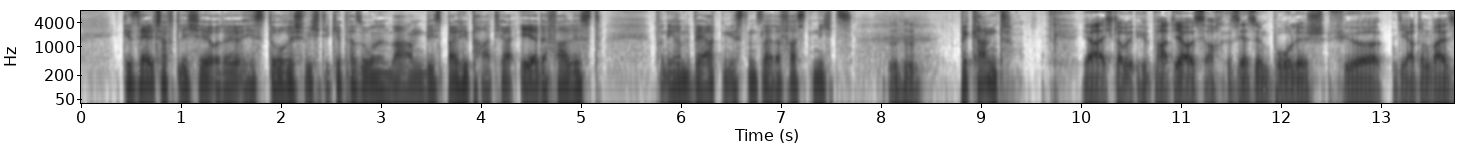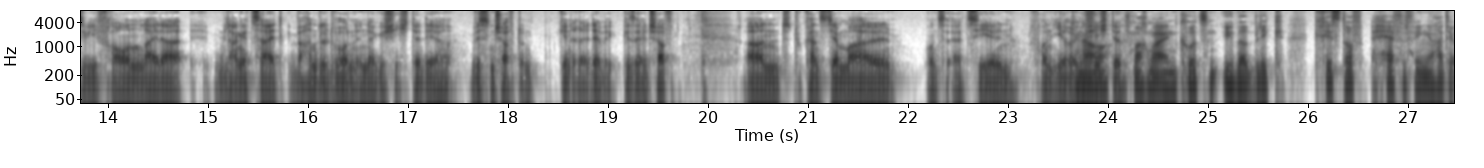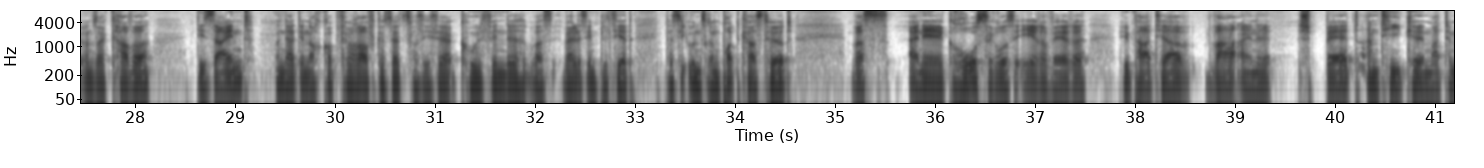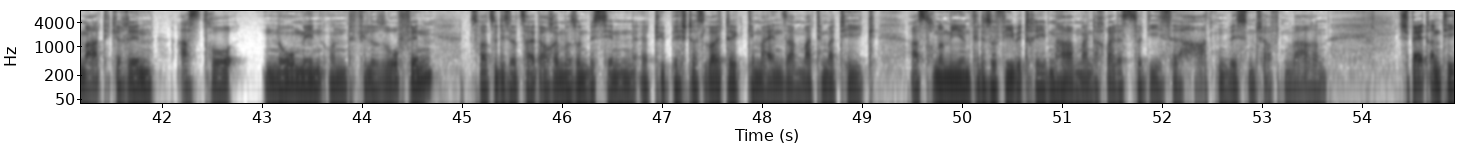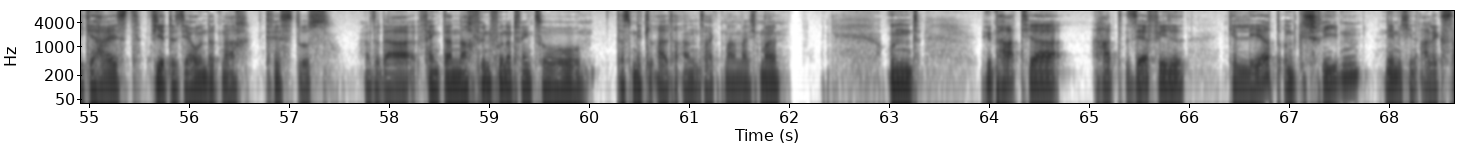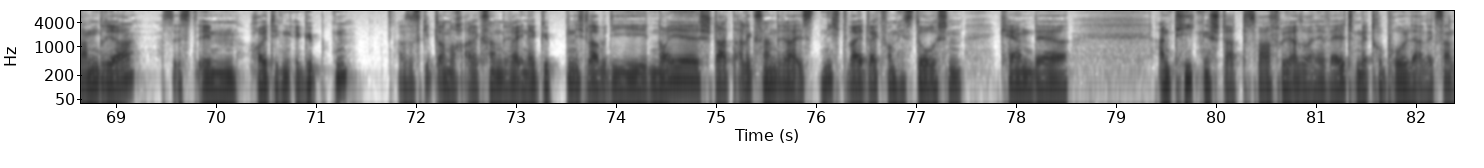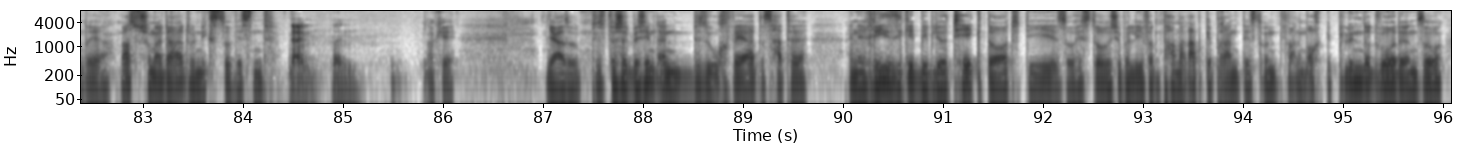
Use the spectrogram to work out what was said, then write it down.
gesellschaftliche oder historisch wichtige Personen waren, wie es bei Hypatia eher der Fall ist. Von ihren Werken ist uns leider fast nichts bekannt. Ja, ich glaube, Hypatia ist auch sehr symbolisch für die Art und Weise, wie Frauen leider lange Zeit behandelt wurden in der Geschichte der Wissenschaft und generell der Gesellschaft. Und du kannst ja mal uns erzählen von ihrer Genau, Geschichte. ich mache mal einen kurzen Überblick. Christoph Heffelfinger hat ja unser Cover designt und er hat ja noch Kopfhörer aufgesetzt, was ich sehr cool finde, was, weil es impliziert, dass sie unseren Podcast hört, was eine große, große Ehre wäre. Hypatia war eine spätantike Mathematikerin, Astronomin und Philosophin. Das war zu dieser Zeit auch immer so ein bisschen äh, typisch, dass Leute gemeinsam Mathematik, Astronomie und Philosophie betrieben haben, einfach weil das so diese harten Wissenschaften waren. Spätantike heißt viertes Jahrhundert nach Christus. Also da fängt dann nach 500 fängt so das Mittelalter an, sagt man manchmal. Und Hypatia hat sehr viel gelehrt und geschrieben, nämlich in Alexandria. Das ist im heutigen Ägypten. Also es gibt auch noch Alexandria in Ägypten. Ich glaube, die neue Stadt Alexandria ist nicht weit weg vom historischen Kern der antiken Stadt. Es war früher also eine Weltmetropole Alexandria. Warst du schon mal da? Du nix so wissend. Nein, nein. Okay. Ja, also das ist bestimmt ein Besuch wert. Es hatte eine riesige Bibliothek dort, die so historisch überliefert ein paar Mal abgebrannt ist und vor allem auch geplündert wurde und so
